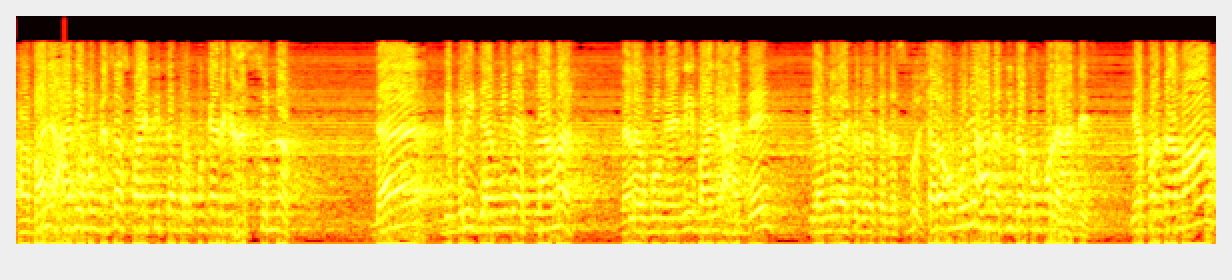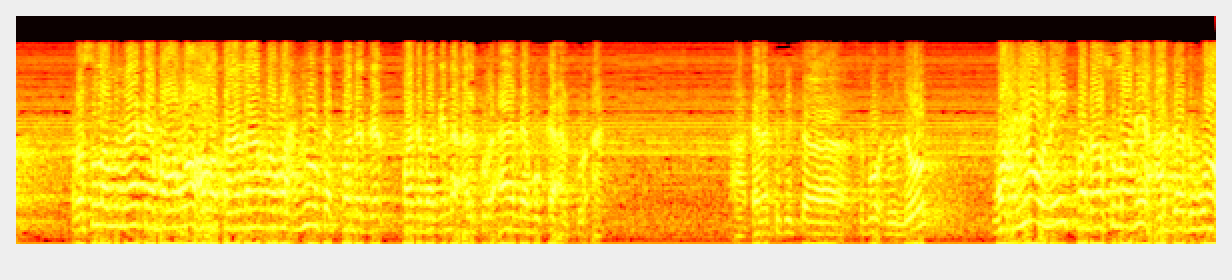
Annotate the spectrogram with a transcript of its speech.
uh, banyak hadis menggesa supaya kita berpegang dengan As-Sunnah dan diberi jaminan selamat. Dalam hubungan ini banyak hadis yang kedua tersebut. Secara umumnya ada tiga kumpulan hadis. Yang pertama Rasulullah menerangkan bahawa Allah Ta'ala mewahyukan kepada pada baginda Al-Quran dan bukan Al-Quran. Ha, kerana itu kita sebut dulu wahyu ni kepada Rasulullah ni ada dua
